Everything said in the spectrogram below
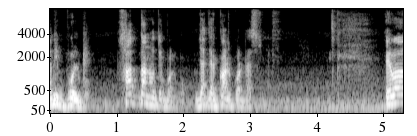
আমি বলব, সাবধান হতে বলব, যাদের কর্কট রাশি। এবং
